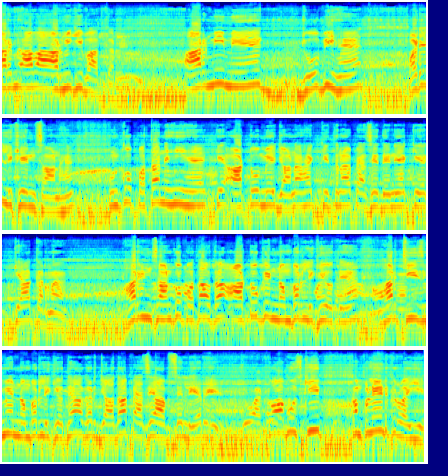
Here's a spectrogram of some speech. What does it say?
आर्मी आप आर्मी की बात कर रहे हैं। आर्मी में जो भी हैं पढ़े लिखे इंसान हैं उनको पता नहीं है कि ऑटो में जाना है कितना पैसे देने हैं क्या करना है। हर इंसान को पता होता है ऑटो के नंबर लिखे होते हैं हर चीज़ में नंबर लिखे होते हैं अगर ज़्यादा पैसे आपसे ले रहे हैं तो आप उसकी कंप्लेंट करवाइए।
